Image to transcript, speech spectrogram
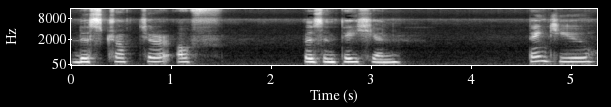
the structure of presentation. Thank you.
